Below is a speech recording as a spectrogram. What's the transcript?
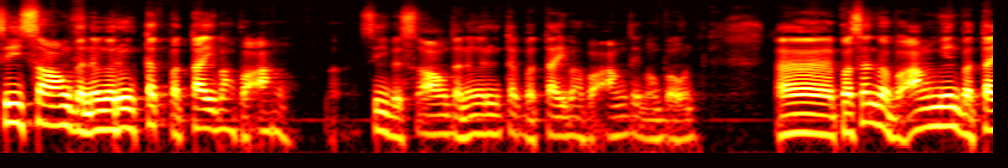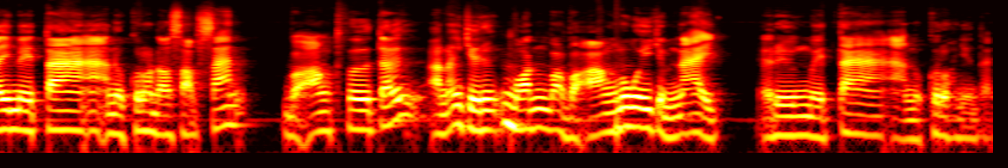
ស៊ីសងទៅនឹងរឿងទឹកបតីរបស់ព្រះអង្គស៊ីបសងទៅនឹងរឿងទឹកបតីរបស់ព្រះអង្គទេបងប្អូនអឺបើសិនបើព្រះអង្គមានបតីមេត្តាអនុគ្រោះដល់សពសត្វ ព្រះអង្គធ្វើទៅអាហ្នឹងជារឿងបន់របស់ព្រះអង្គមួយចំណែករឿងមេត្តាអនុគ្រោះយ៉ាងទៅ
